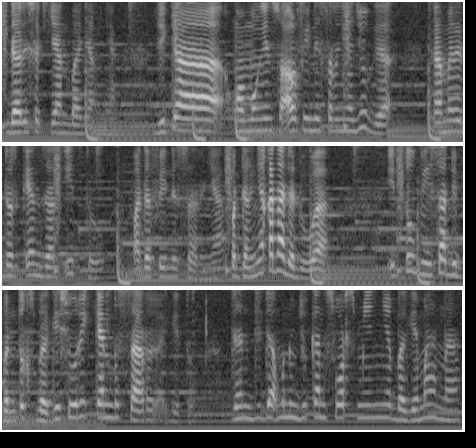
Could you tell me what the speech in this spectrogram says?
Dari sekian banyaknya jika ngomongin soal finishernya juga, Kamen Rider Kenzan itu pada finishernya pedangnya kan ada dua. Itu bisa dibentuk sebagai shuriken besar kayak gitu dan tidak menunjukkan swordsman-nya bagaimana.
